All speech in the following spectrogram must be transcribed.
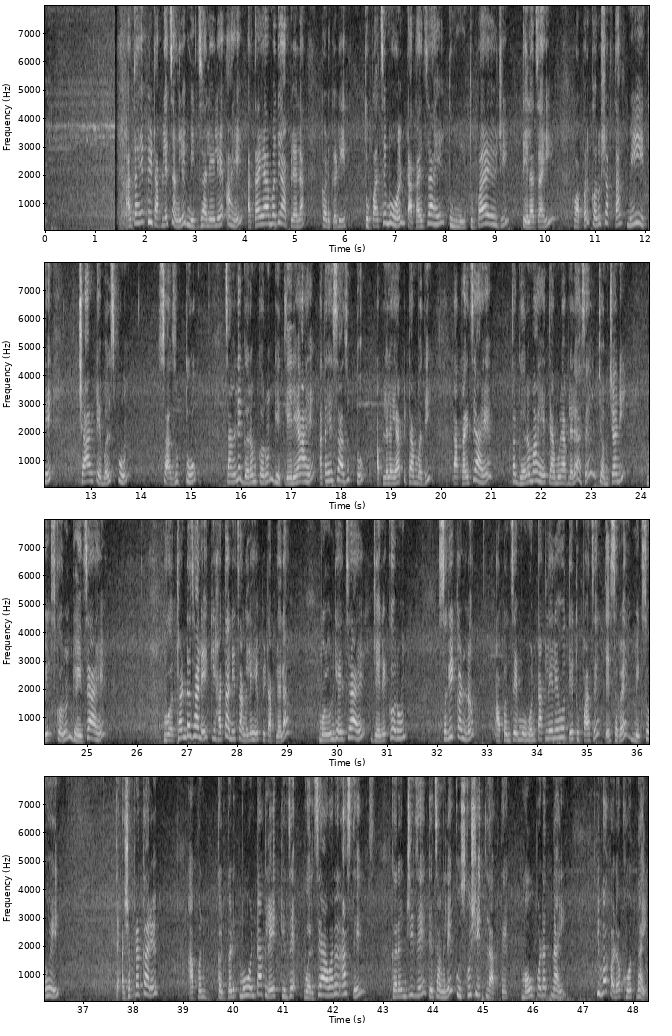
आता हे पीठ आपले चांगले मिक्स झालेले आहे. आता यामध्ये आपल्याला कडकडीत तुपाचे मोहन टाकायचं आहे. तुम्ही तुपाऐवजी तेलाचाही वापर करू शकता. मी इथे चार टेबलस्पून साजूक तूप चांगले गरम करून घेतलेले आहे. आता हे साजूक तूप आपल्याला या पिठामध्ये टाकायचे आहे. आता गरम आहे त्यामुळे आपल्याला असे चमच्याने मिक्स करून घ्यायचे आहे. व थंड झाले की हाताने चांगले हे पीठ आपल्याला मळून घ्यायचे आहे. जेणेकरून सगळीकडनं आपण जे मोहन टाकलेले होते तुपाचे ते सगळे मिक्स होईल. ते अशा प्रकारे आपण कडकडीत मोहन टाकले की जे वरचे आवरण असते करंजी जे ते चांगले खुसखुशीत लागते मऊ पडत नाही किंवा कडक होत नाही.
